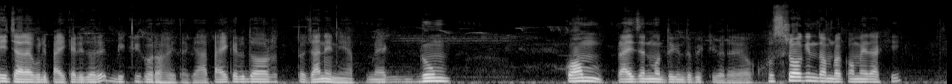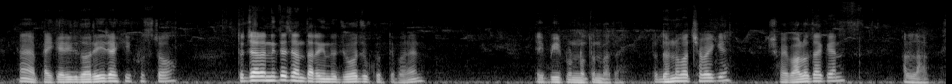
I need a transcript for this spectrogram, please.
এই চারাগুলি পাইকারি দরে বিক্রি করা হয়ে থাকে। আর পাইকারি দর তো জানেনই, আপনি একদম কম প্রাইজের মধ্যে কিন্তু বিক্রি করে থাকে। খুচরাও কিন্তু আমরা কমে রাখি। হ্যাঁ পাইকারি দরেই রাখি খুচরাও। তো যারা নিতে চান, তারা কিন্তু যোগাযোগ করতে পারেন এই বীরপুর নতুন বাজার। তো ধন্যবাদ সবাইকে। সবাই ভালো থাকেন। আল্লাহ হাফেজ।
